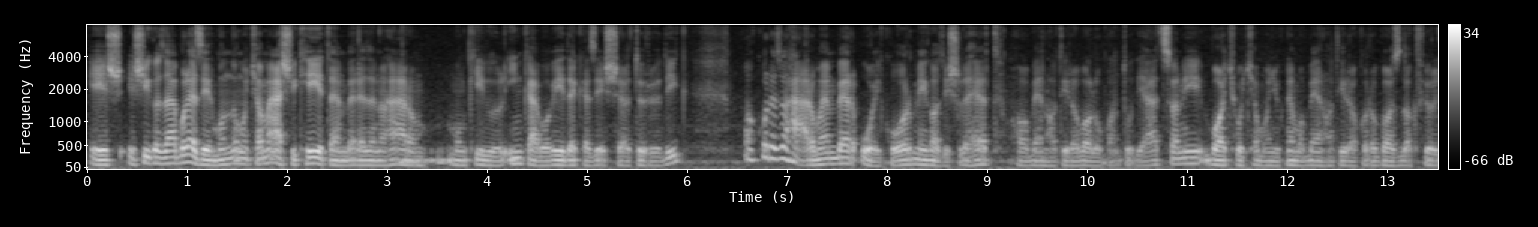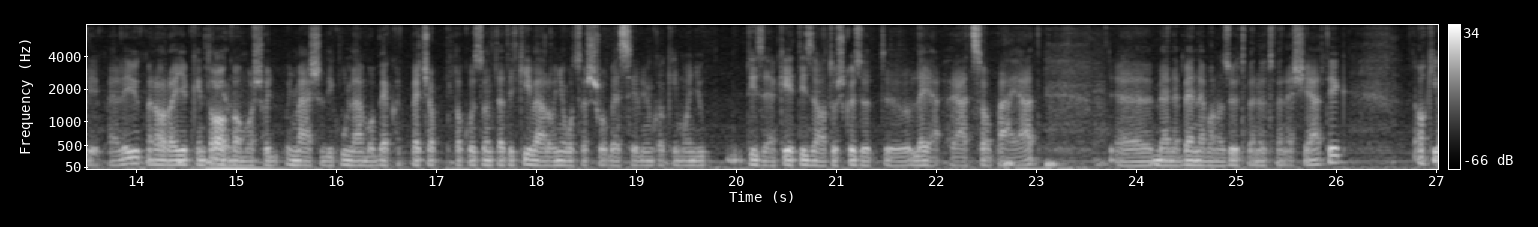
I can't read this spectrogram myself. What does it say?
És, és igazából ezért mondom, hogy ha másik hét ember ezen a háromon kívül inkább a védekezéssel törődik, akkor ez a három ember olykor még az is lehet, ha a Benhatira valóban tud játszani, vagy hogyha mondjuk nem a Benhatira, akkor a gazdag föllép melléjük, mert arra egyébként alkalmas, hogy, hogy második hullámba be, becsatlakozzon, tehát egy kiváló nyolcasról beszélünk, aki mondjuk 12-16-os között lejátsza a pályát, benne, benne van az 50-50-es játék, aki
